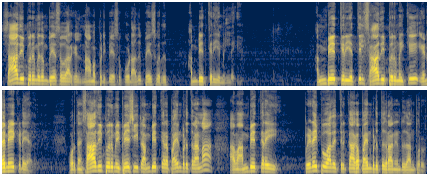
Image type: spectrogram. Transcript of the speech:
சாதி பெருமிதம் பேசுவார்கள் நாம் அப்படி பேசக்கூடாது பேசுவது அம்பேத்கரியம் இல்லை. அம்பேத்கரியத்தில் சாதி பெருமைக்கு இடமே கிடையாது. ஒருத்தன் சாதி பெருமை பேசிக்கிட்டு அம்பேத்கரை பயன்படுத்துறான்னா அவன் அம்பேத்கரை பிழைப்புவாதத்திற்காக பயன்படுத்துகிறான் என்றுதான் பொருள்.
